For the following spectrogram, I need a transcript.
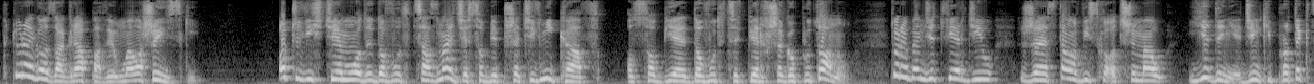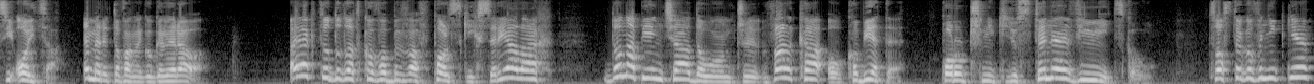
którego zagra Paweł Małaszyński. Oczywiście młody dowódca znajdzie sobie przeciwnika w osobie dowódcy pierwszego plutonu, który będzie twierdził, że stanowisko otrzymał jedynie dzięki protekcji ojca, emerytowanego generała. A jak to dodatkowo bywa w polskich serialach, do napięcia dołączy walka o kobietę. Porucznik Justynę Winnicką. Co z tego wyniknie?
